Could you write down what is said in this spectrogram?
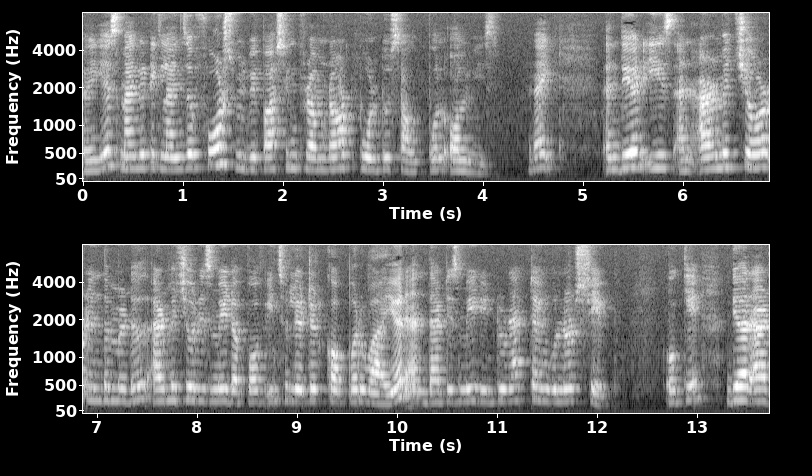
Uh, yes magnetic lines of force will be passing from north pole to south pole always right? And there is an armature in the middle. Armature is made up of insulated copper wire and that is made into rectangular shape okay? There are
